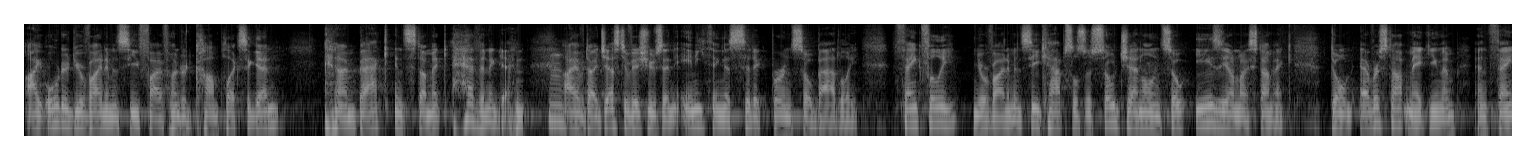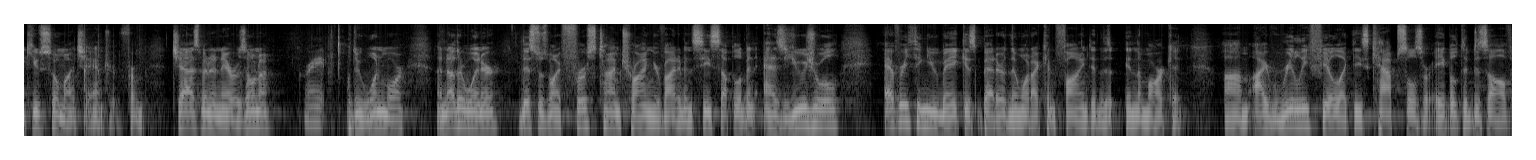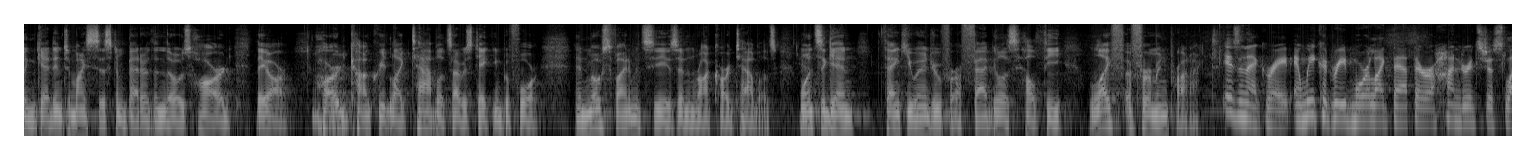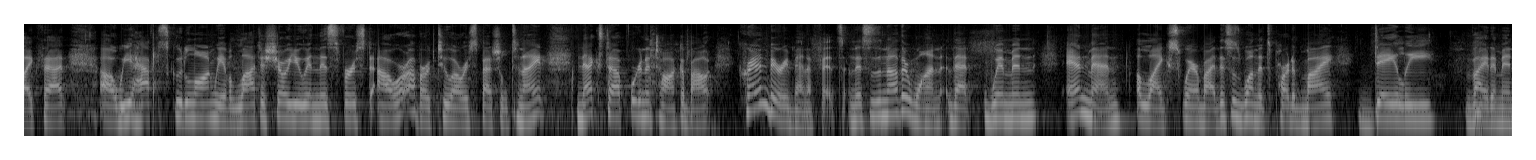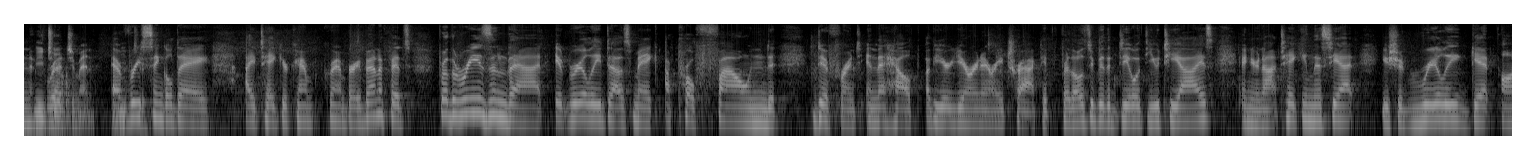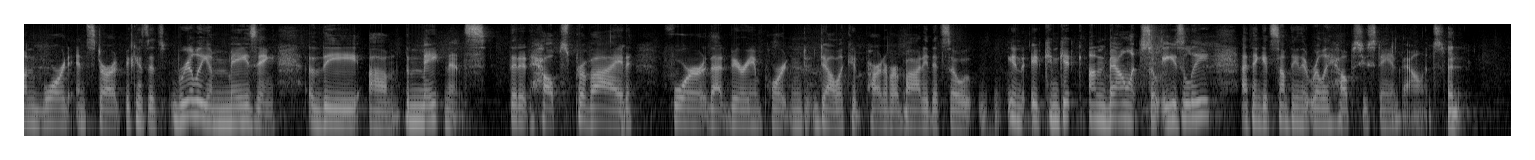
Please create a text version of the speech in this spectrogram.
I ordered your vitamin C 500 complex again, and I'm back in stomach heaven again. Hmm. I have digestive issues, and anything acidic burns so badly. Thankfully, your vitamin C capsules are so gentle and so easy on my stomach. Don't ever stop making them, and thank you so much, Andrew. From Jasmine in Arizona, Great. I'll do one more. Another winner. This was my first time trying your vitamin C supplement. As usual, everything you make is better than what I can find in the, in the market. Um, I really feel like these capsules are able to dissolve and get into my system better than those hard, they are, hard concrete-like tablets I was taking before. And most vitamin C is in rock hard tablets. Once again, thank you, Andrew, for a fabulous, healthy, life-affirming product. Isn't that great? And we could read more like that. There are hundreds just like that. Uh, we have to scoot along. We have a lot to show you in this first hour of our two-hour special tonight. Next up, we're going to talk about cranberry benefits. And this is another one that women and men alike swear by. This is one that's part of my daily vitamin Me regimen. Every single day, I take your cran- cranberry benefits for the reason that it really does make a profound difference in the health of your urinary tract. If, for those of you that deal with UTIs and you're not taking this yet, you should really get on board and start because it's really amazing the, um, the maintenance that it helps provide for that very important, delicate part of our body that's so, you know, it can get unbalanced so easily. I think it's something that really helps you stay in balance. And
